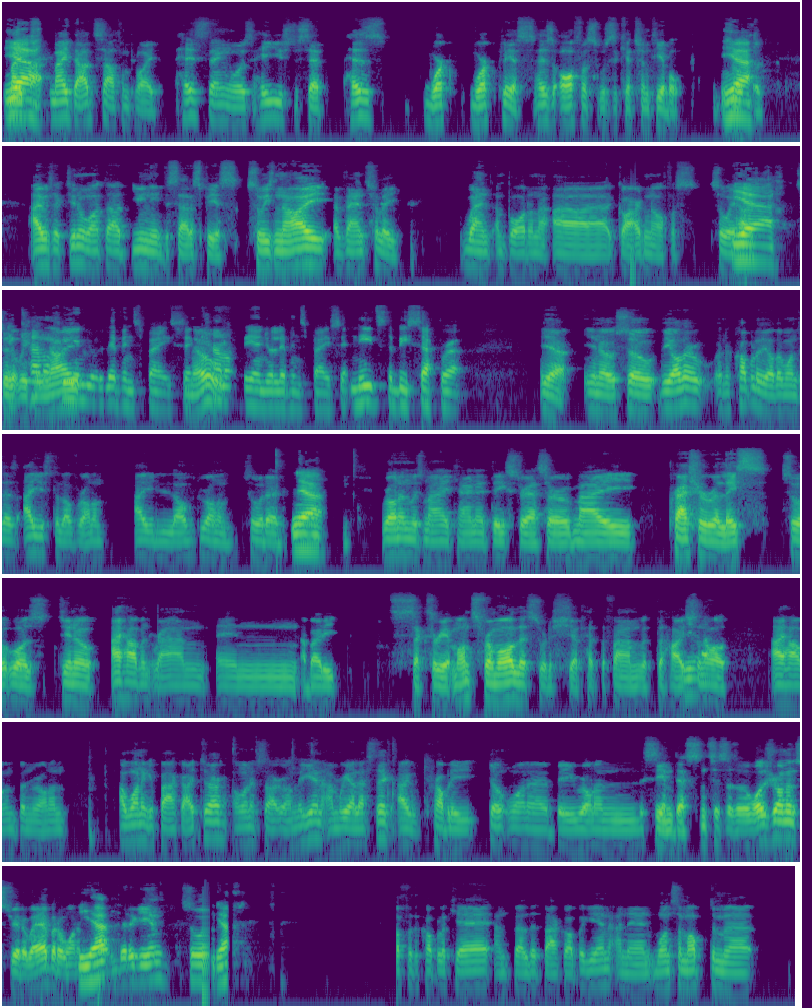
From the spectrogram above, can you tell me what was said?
My, yeah, my dad's self-employed. His thing was he used to sit his work workplace, his office was the kitchen table. So yeah. I was like, do you know what, Dad? You need to set a space. So he's now eventually went and bought an, a garden office. So Yeah, so that we can cannot now, be in your living space. It No. cannot be in your living space. It needs to be separate. yeah, you know. So the other and a couple of the other ones is I used to love running. I loved running. So I did. Yeah. Um, running was my kind of de-stressor, my pressure release. So it was, you know, I haven't ran in about eight, six or eight months from all this sort of shit hit the fan with the house Yeah. and all. I haven't been running. I want to get back out there. I want to start running again. I'm realistic. I probably don't want to be running the same distances as I was running straight away, but I want to Yeah. build it again. So Yeah. off with a couple of k and build it back up again, and then once I'm up to my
